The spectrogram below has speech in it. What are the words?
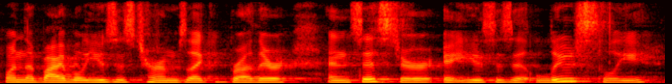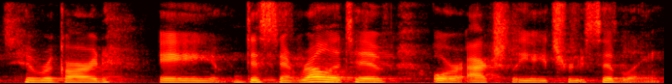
when the Bible uses terms like brother and sister, it uses it loosely to regard a distant relative or actually a true sibling.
